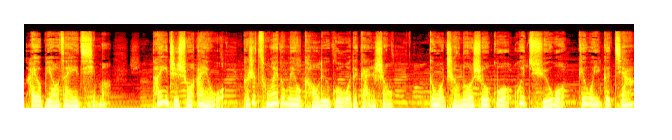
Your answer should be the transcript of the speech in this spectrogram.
还有必要在一起吗？他一直说爱我，可是从来都没有考虑过我的感受，跟我承诺说过会娶我，给我一个家，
